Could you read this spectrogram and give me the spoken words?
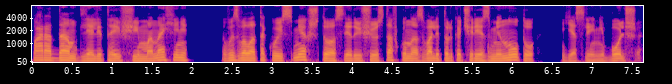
«Пара дам для летающей монахини» вызвало такой смех, что следующую ставку назвали только через минуту, если не больше.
